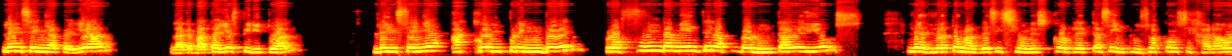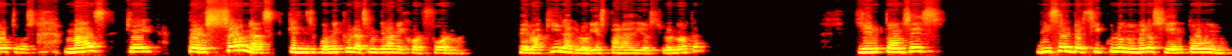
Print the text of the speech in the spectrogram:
le enseña a pelear, la batalla espiritual, le enseña a comprender profundamente la voluntad de Dios, le ayuda a tomar decisiones correctas e incluso aconsejar a otros, más que personas que se supone que lo hacen de la mejor forma. Pero aquí la gloria es para Dios, ¿lo nota? Y entonces dice el versículo número 101.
